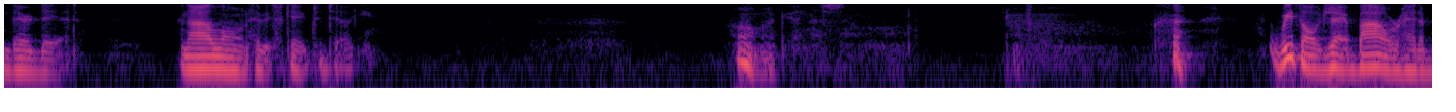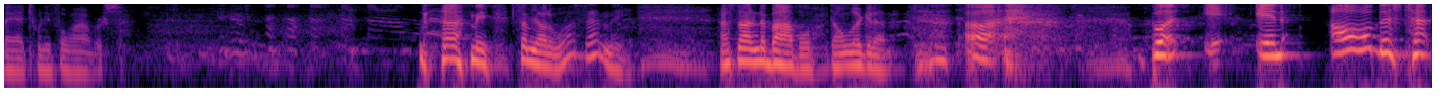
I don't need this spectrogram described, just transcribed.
and they're dead. And I alone have escaped to tell you. Oh, my goodness. we thought Jack Bauer had a bad 24 hours. I mean, some y'all, what does that mean? That's not in the Bible. Don't look it up. Uh, but in all this time,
